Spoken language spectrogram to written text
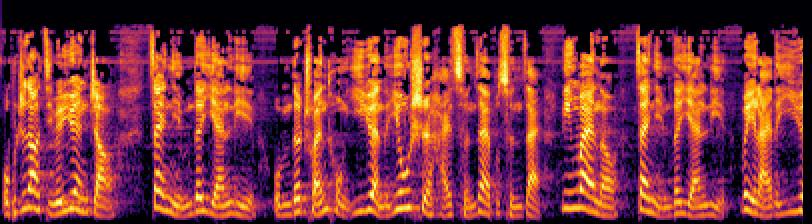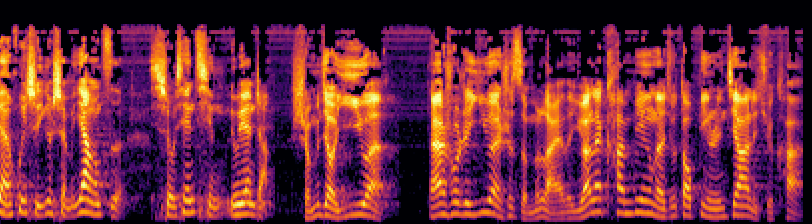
我不知道几位院长在你们的眼里，我们的传统医院的优势还存在不存在？另外呢，在你们的眼里，未来的医院会是一个什么样子？首先，请刘院长。什么叫医院？大家说这医院是怎么来的？原来看病呢，就到病人家里去看，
